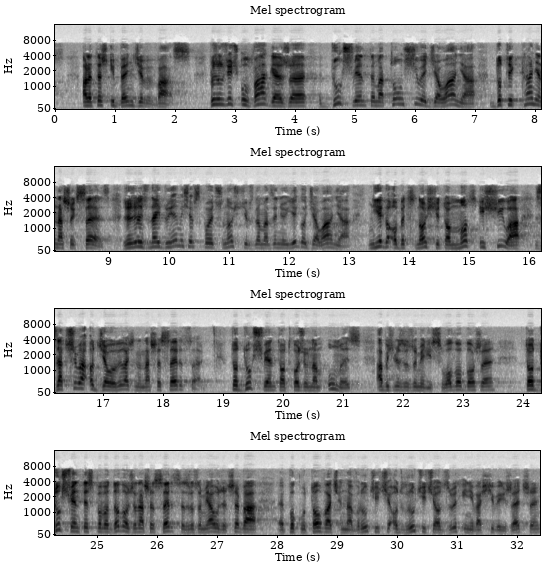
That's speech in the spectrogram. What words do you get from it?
ale też i będzie w was. Proszę zwrócić uwagę, że Duch Święty ma tą siłę działania, dotykania naszych serc, że jeżeli znajdujemy się w społeczności, w zgromadzeniu Jego działania, Jego obecności, to moc i siła zaczęła oddziaływać na nasze serce. To Duch Święty otworzył nam umysł, abyśmy zrozumieli Słowo Boże. To Duch Święty spowodował, że nasze serce zrozumiało, że trzeba e, pokutować, nawrócić się, odwrócić się od złych i niewłaściwych rzeczy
